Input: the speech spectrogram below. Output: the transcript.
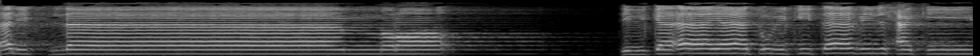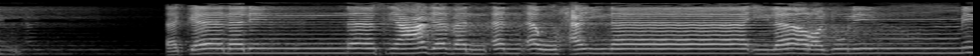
ألف لام را. تلك آيات الكتاب الحكيم. أكان للناس عجبا أن أوحينا إلى رجل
